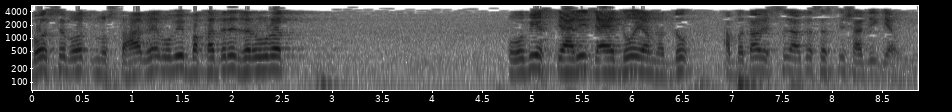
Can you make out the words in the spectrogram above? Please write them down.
بہت سے بہت مستحب ہے وہ بھی بقدر ضرورت۔ وہ بھی اختیاری، چاہے دو یا مت دو اب بتاؤ اس سے زیادہ سستی شادی کیا ہوگی؟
